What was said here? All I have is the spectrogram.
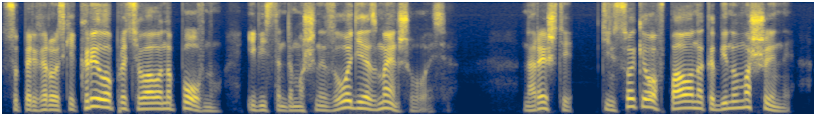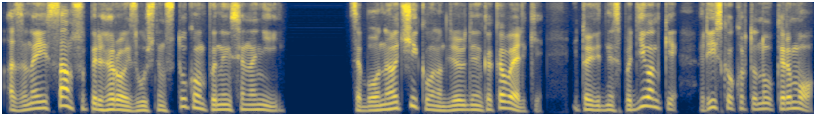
Супергеройське крило працювало наповну, і відстань до машини злодія зменшувалася. Нарешті тінь сокіла впала на кабіну машини, а за неї сам супергерой з гучним стуком опинився на ній. Це було неочікувано для людини какавельки, і той від несподіванки різко крутонув кермо.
